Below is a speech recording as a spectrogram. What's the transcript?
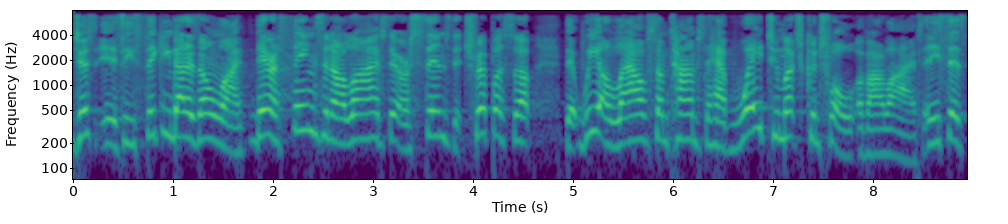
just as he's thinking about his own life, there are things in our lives, there are sins that trip us up that we allow sometimes to have way too much control of our lives. And he says,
